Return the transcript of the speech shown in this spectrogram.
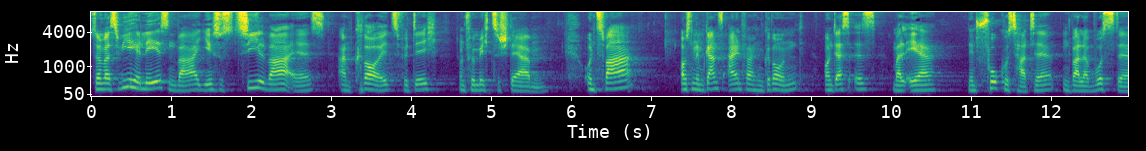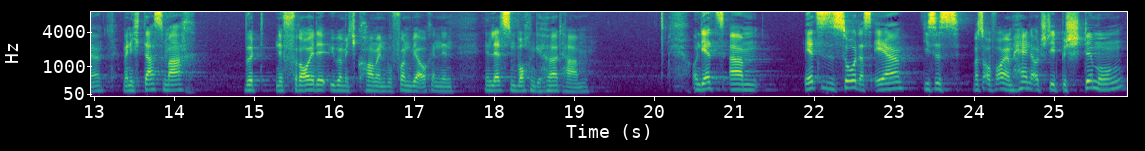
sondern was wir hier lesen war, Jesus Ziel war es, am Kreuz für dich und für mich zu sterben. Und zwar aus einem ganz einfachen Grund, und das ist, weil er den Fokus hatte und weil er wusste, wenn ich das mache, wird eine Freude über mich kommen, wovon wir auch in den in den letzten Wochen gehört haben. Und jetzt, ähm, jetzt ist es so, dass er dieses, was auf eurem Handout steht, Bestimmung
